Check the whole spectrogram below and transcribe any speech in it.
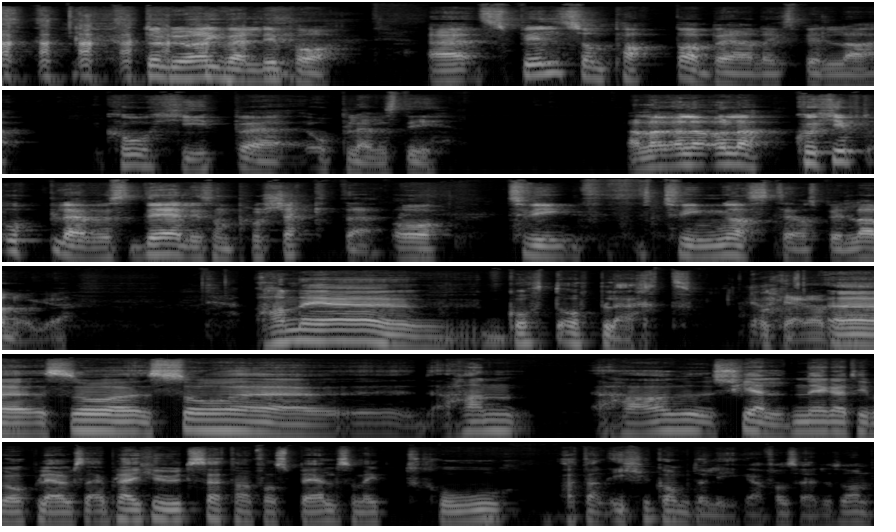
Da lurer jeg veldig på eh, Spill som pappa ber deg spille, hvor kjipe oppleves de? Eller, eller, eller hvor kjipt oppleves det liksom prosjektet å tving, tvinges til å spille noe? Han er godt opplært. Okay. Eh, så så eh, han har sjelden negative opplevelser. Jeg pleier ikke å utsette han for spill som jeg tror at han ikke kommer til å like, for å si det sånn.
